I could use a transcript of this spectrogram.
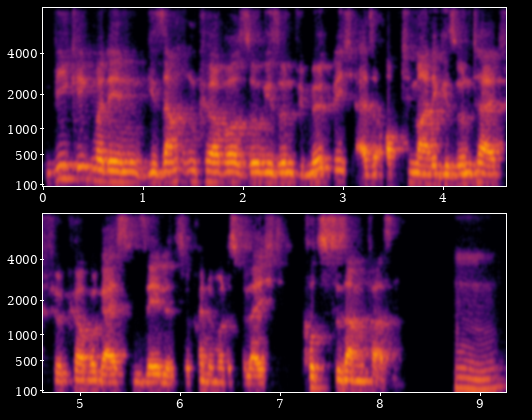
wie kriegt man den gesamten Körper so gesund wie möglich, also optimale Gesundheit für Körper, Geist und Seele. So könnte man das vielleicht kurz zusammenfassen. Hm,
